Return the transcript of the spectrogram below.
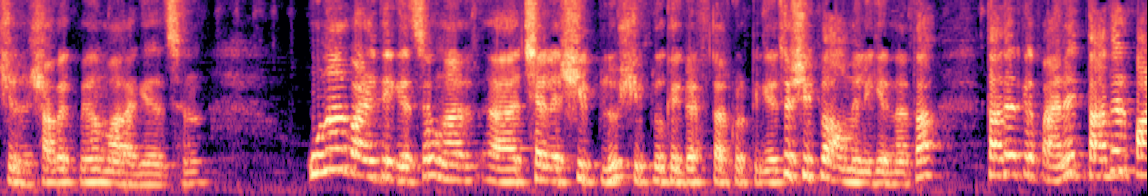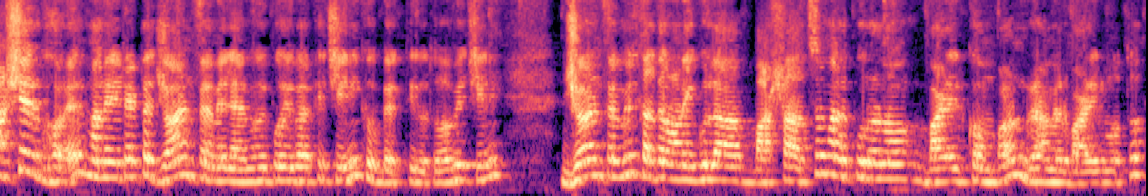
ছিলেন, সাবেক মেয়র মারা গিয়েছেন। ওনার বাড়িতে গেছে আহ, ছেলে শিপলু শিপলুকে গ্রেফতার করতে গিয়েছে শিপলু আওয়ামী লীগের নেতা। তাদেরকে পায় নাই। তাদের পাশের ঘরে মানে এটা একটা জয়েন্ট ফ্যামিলি আমি ওই পরিবারকে চিনি খুব ব্যক্তিগতভাবে চিনি। জয়েন্ট ফ্যামিলি তাদের অনেকগুলা বাসা আছে মানে পুরনো বাড়ির কম্পাউন্ড গ্রামের বাড়ির মতো।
